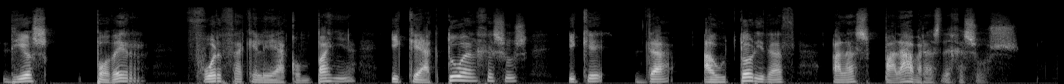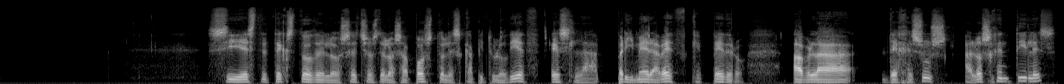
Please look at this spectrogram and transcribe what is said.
Dios poder, fuerza que le acompaña y que actúa en Jesús y que da autoridad a las palabras de Jesús. Si este texto de los Hechos de los Apóstoles capítulo 10 es la primera vez que Pedro habla de Jesús a los gentiles,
